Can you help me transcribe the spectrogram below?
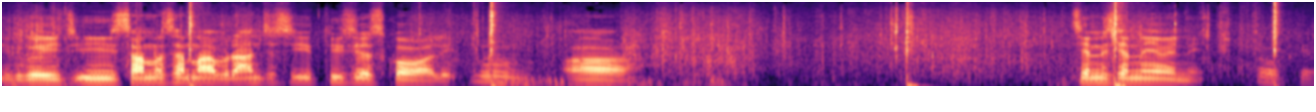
ఇదిగో ఈ- సన్న సన్న బ్రాంచెస్ తీసేసుకోవాలి. చిన్న చిన్నవన్నీ. ఓకే.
